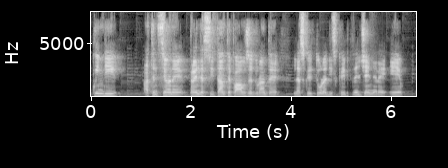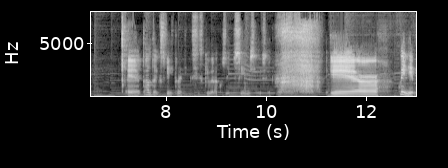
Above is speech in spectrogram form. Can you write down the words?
quindi attenzione, prendersi tante pause durante la scrittura di script del genere e e, tra l'altro Critic si scriverà così, sì, sa sì. E, uh, quindi,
